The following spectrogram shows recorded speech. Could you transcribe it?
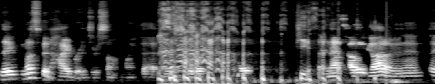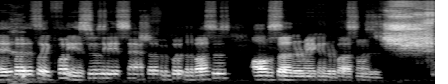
they must have been hybrids or something like that. yeah. And that's how they got them. And then, eh, but it's like funny. As soon as they get snatched up and put in the buses, all of a sudden they're making their bus noises,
